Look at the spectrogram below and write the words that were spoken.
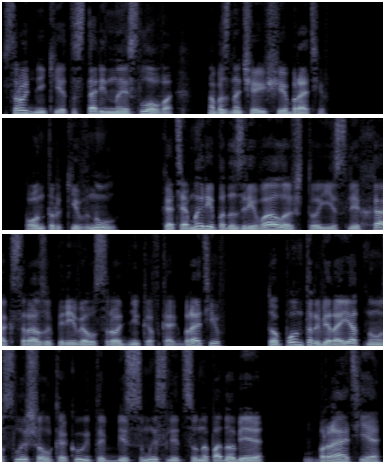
Сродники — это старинное слово, обозначающее братьев. Понтур кивнул, хотя Мэри подозревала, что если Хак сразу перевел сродников как братьев, то Понтер, вероятно, услышал какую-то бессмыслицу наподобие «братья»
